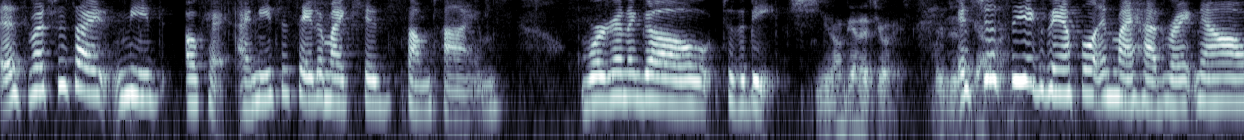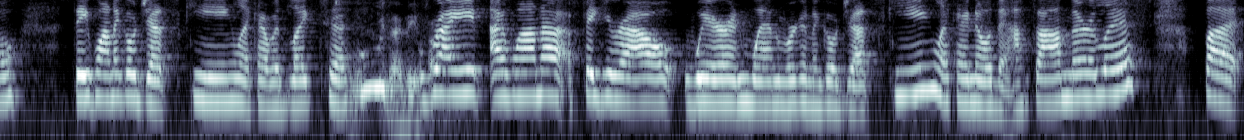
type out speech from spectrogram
as much as I need, okay, I need to say to my kids sometimes, we're gonna go to the beach. You don't get a choice. We're just It's going. just the example in my head right now. They want to go jet skiing. Like I would like to, Ooh, that'd be fun. right? I want to figure out where and when we're gonna go jet skiing. Like I know that's on their list, but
